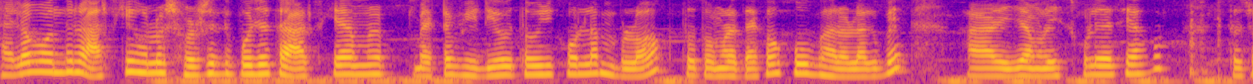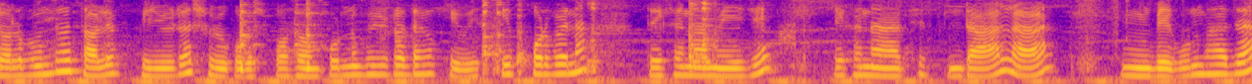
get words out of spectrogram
হ্যালো বন্ধুরা, আজকে হলো সরস্বতী পুজোতে। আজকে আমরা একটা ভিডিও তৈরি করলাম, ব্লগ। তো তোমরা দেখো, খুব ভালো লাগবে। আর এই যে আমরা স্কুলে আছি এখন। তো চলো বন্ধুরা, তাহলে ভিডিওটা শুরু করো। সম্পূর্ণ ভিডিওটা দেখো, কেউ স্কিপ করবে না। তো এখানে আমি এই যে, এখানে আছে ডাল আর বেগুন ভাজা।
